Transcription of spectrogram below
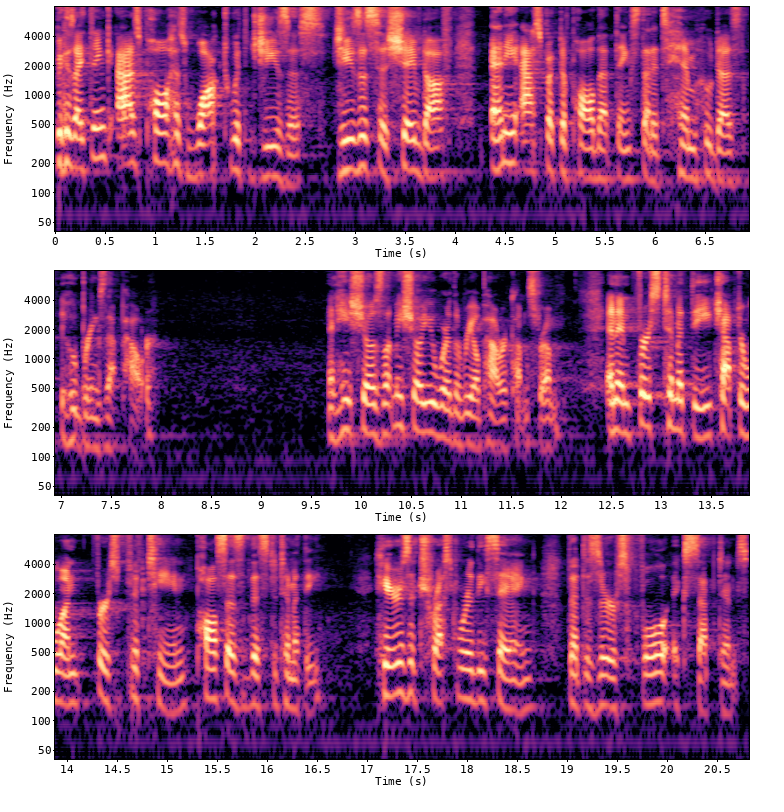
Because I think as Paul has walked with Jesus, Jesus has shaved off any aspect of Paul that thinks that it's him who does who brings that power. And he shows, let me show you where the real power comes from. And in 1 Timothy chapter 1, verse 15, Paul says this to Timothy. Here's a trustworthy saying that deserves full acceptance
